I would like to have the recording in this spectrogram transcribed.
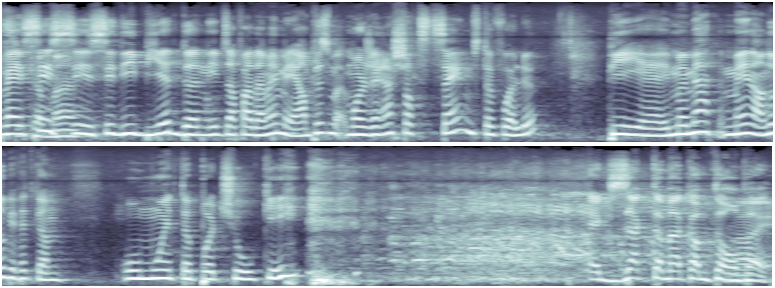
Mais c'est- comment- c'est c'est des billets de données, des affaires de même. Mais en plus, mon gérant est sorti de scène cette fois-là. Puis euh, il m'a mis la main dans l'eau, puis il a fait comme Au moins, t'as pas choqué. Exactement comme ton père.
